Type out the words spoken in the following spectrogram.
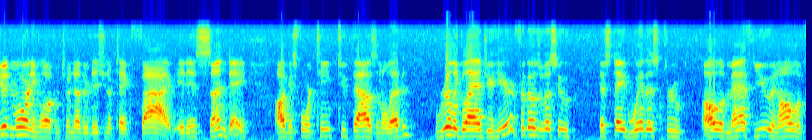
Good morning. Welcome to another edition of Take 5. It is Sunday, August 14th, 2011. Really glad you're here. For those of us who have stayed with us through all of Matthew and all of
